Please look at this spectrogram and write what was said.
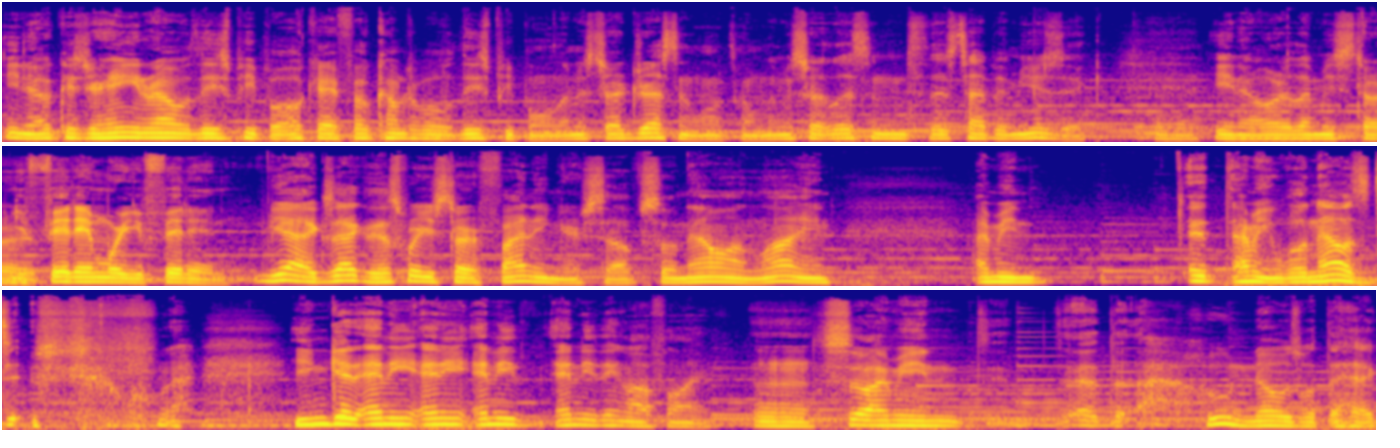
You know, because you're hanging around with these people. Okay, I feel comfortable with these people. Let me start dressing like them. Let me start listening to this type of music. You know, or let me start. you fit in where you fit in. Yeah, exactly. That's where you start finding yourself. So now online, I mean, it. I mean, well now it's. di- you can get any any any anything offline. hmm So I mean, who knows what the heck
